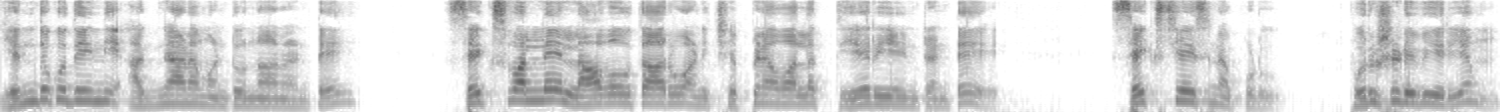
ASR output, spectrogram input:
ఎందుకు దీన్ని అజ్ఞానం అంటున్నానంటే సెక్స్ వల్లే లావ్ అవుతారు అని చెప్పిన వాళ్ళ థియరీ ఏంటంటే సెక్స్ చేసినప్పుడు పురుషుడి వీర్యం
